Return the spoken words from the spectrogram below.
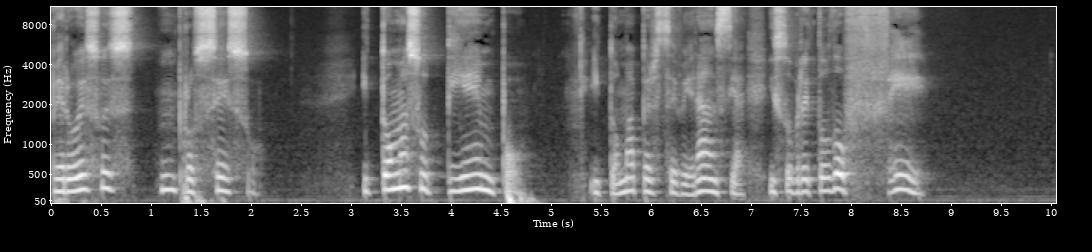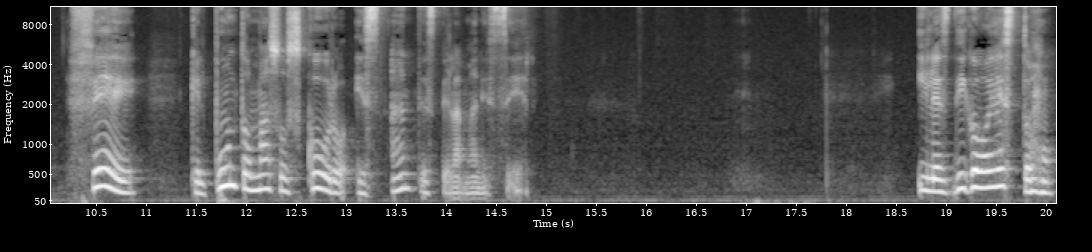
Pero eso es un proceso y toma su tiempo y toma perseverancia y sobre todo fe. Fe que el punto más oscuro es antes del amanecer. Y les digo esto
